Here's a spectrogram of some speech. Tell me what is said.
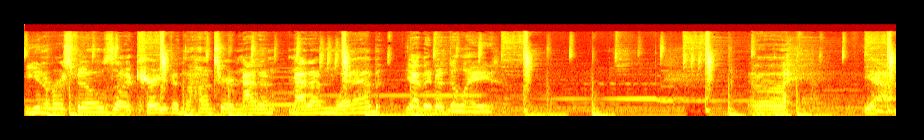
universe films, uh, Kraven the Hunter and Madam Madame Web, yeah, they've been delayed. Uh, yeah.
